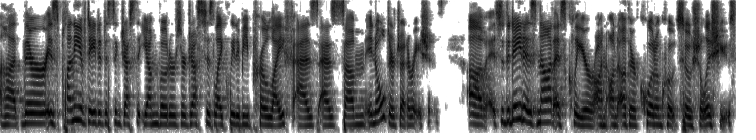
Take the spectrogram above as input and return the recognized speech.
Uh, there is plenty of data to suggest that young voters are just as likely to be pro-life as as some in older generations. Um, so the data is not as clear on on other quote unquote social issues.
